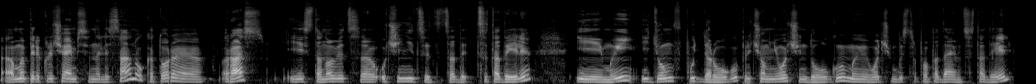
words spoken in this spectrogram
э, мы переключаемся на Лисану, которая раз и становится ученицей цитадели, и мы идем в путь-дорогу, причем не очень долгую, мы очень быстро попадаем в цитадель,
